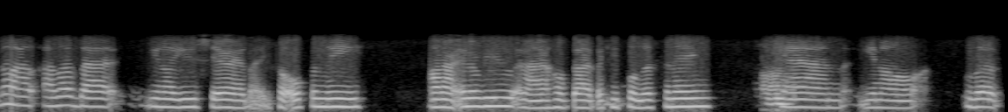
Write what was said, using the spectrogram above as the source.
no. I, I love that you know you shared like so openly on our interview, and I hope that the people listening um, can you know look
